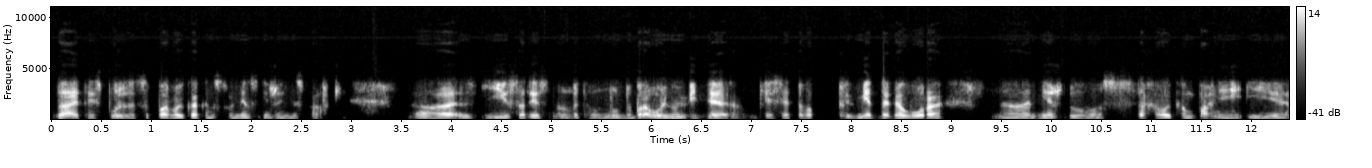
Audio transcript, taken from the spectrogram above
Да, это используется порой как инструмент снижения ставки. И, соответственно, в этом ну, добровольном виде, если это предмет договора между страховой компанией и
